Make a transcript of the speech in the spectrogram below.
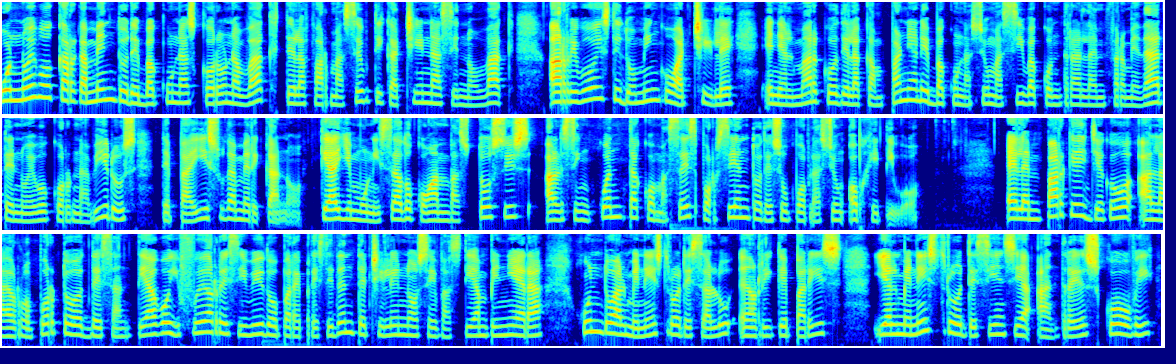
Un nuevo cargamento de vacunas CoronaVac de la farmacéutica china Sinovac arribó este domingo a Chile en el marco de la campaña de vacunación masiva contra la enfermedad de nuevo coronavirus de país sudamericano, que ha inmunizado con ambas dosis al 50,6% de su población objetivo. El embarque llegó al aeropuerto de Santiago y fue recibido por el presidente chileno Sebastián Piñera junto al ministro de Salud Enrique París y el ministro de Ciencia Andrés Covi.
